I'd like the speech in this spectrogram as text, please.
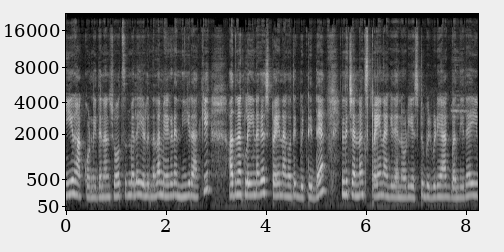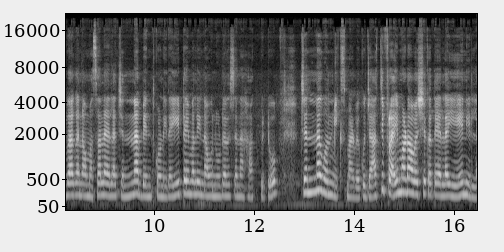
ನೀರು ಹಾಕ್ಕೊಂಡಿದ್ದೆ. ನಾನು ಶೋಧಿಸಿದ ಮೇಲೆ ಹೇಳಿದ್ನಲ್ಲ, ಮೇಲ್ಗಡೆ ನೀರು ಹಾಕಿ ಅದನ್ನು ಕ್ಲೀನಾಗಿ ಸ್ಟ್ರೈನ್ ಆಗೋದಕ್ಕೆ ಬಿಟ್ಟು ಇಟ್ಟಿದ್ದೆ ಇಲ್ಲಿ ಚೆನ್ನಾಗಿ ಸ್ಟ್ರೈನ್ ಆಗಿದೆ ನೋಡಿ, ಎಷ್ಟು ಬಿಡಿಬಿಡಿಯಾಗಿ ಬಂದಿದೆ. ಇವಾಗ ನಾವು ಮಸಾಲೆ ಎಲ್ಲ ಚೆನ್ನಾಗಿ ಬೆಂದ್ಕೊಂಡಿದೆ. ಈ ಟೈಮಲ್ಲಿ ನಾವು ನೂಡಲ್ಸನ್ನು ಹಾಕಿಬಿಟ್ಟು ಚೆನ್ನಾಗಿ ಒಂದು ಮಿಕ್ಸ್ ಮಾಡಬೇಕು. ಜಾಸ್ತಿ ಫ್ರೈ ಮಾಡೋ ಅವಶ್ಯಕತೆ ಎಲ್ಲ ಏನಿಲ್ಲ.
